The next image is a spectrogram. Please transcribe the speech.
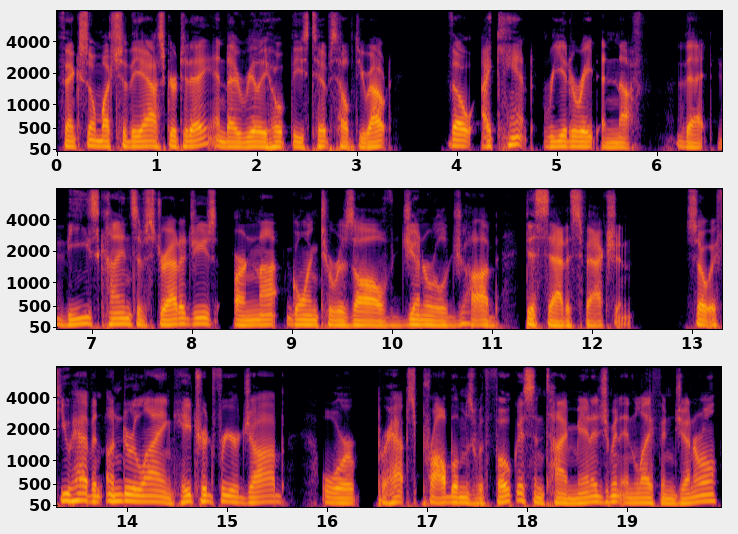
Thanks so much to the asker today, and I really hope these tips helped you out. Though I can't reiterate enough that these kinds of strategies are not going to resolve general job dissatisfaction. So if you have an underlying hatred for your job, or perhaps problems with focus and time management in life in general,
